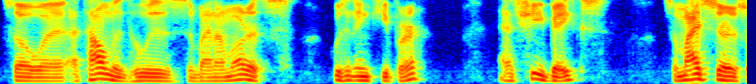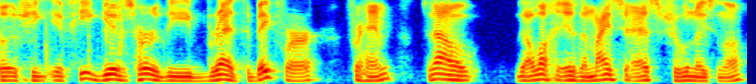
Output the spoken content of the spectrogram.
So uh, a Talmud who is by an Amoritz, who's an innkeeper, and she bakes. So Meiser, so if she if he gives her the bread to bake for her for him, so now the Allah is the Meiser es shehu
